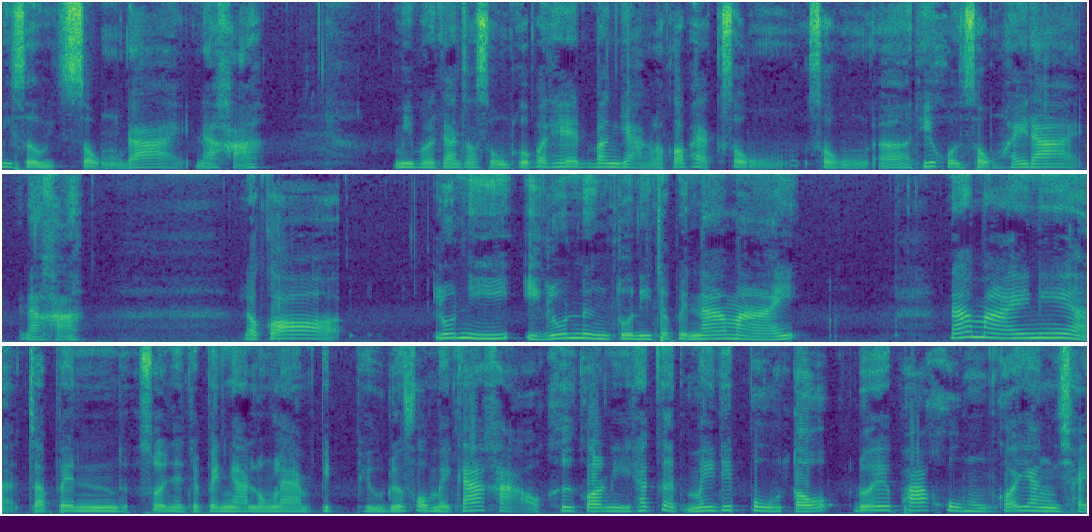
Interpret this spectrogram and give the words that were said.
มีเซอร์วิสส่งได้นะคะมีบริการจัดส่งทั่วประเทศบางอย่างเราก็แพ็คส่งส่งที่ขนส่งให้ได้นะคะ แล้วก็รุ่นนี้อีกรุ่นหนึ่งตัวนี้จะเป็นหน้าไม้ หน้าไม้เนี่ยจะเป็นส่วนใหญ่จะเป็นงานโรงแรมปิดผิวด้วยโฟมไมก้าขาว คือกรณีถ้าเกิดไม่ได้ปูโต๊ะ ด้วยผ้าคลุมก็ยังใช้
